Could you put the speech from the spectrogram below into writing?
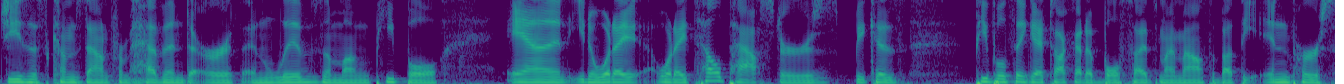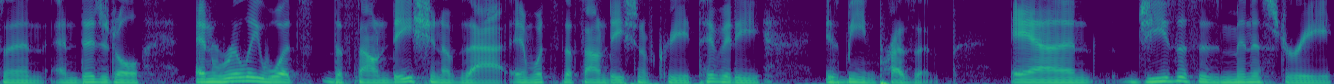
Jesus comes down from heaven to earth and lives among people. And you know what I what I tell pastors because people think I talk out of both sides of my mouth about the in-person and digital and really what's the foundation of that and what's the foundation of creativity is being present. And Jesus's ministry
